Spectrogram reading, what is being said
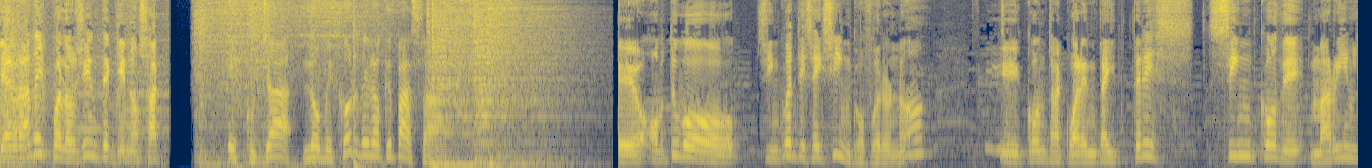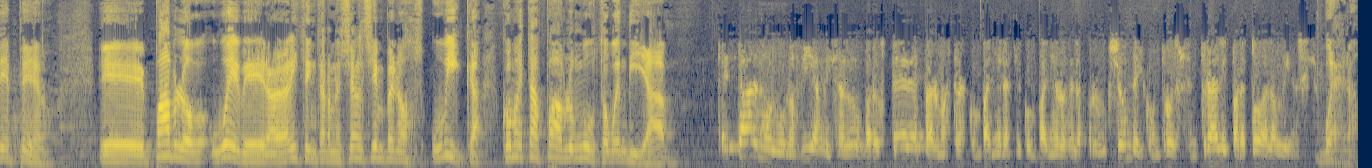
Le agradezco al oyente que nos... Escucha lo mejor de lo que pasa. Eh, obtuvo 56-5 fueron, ¿no? Eh, contra 43-5 de Marine Le Pen. Eh, Pablo Weber, analista internacional, siempre nos ubica. ¿Cómo estás, Pablo? Un gusto, buen día. ¿Qué tal? Muy buenos días, mi saludo para ustedes, para nuestras compañeras y compañeros de la producción, del control central y para toda la audiencia. Bueno,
